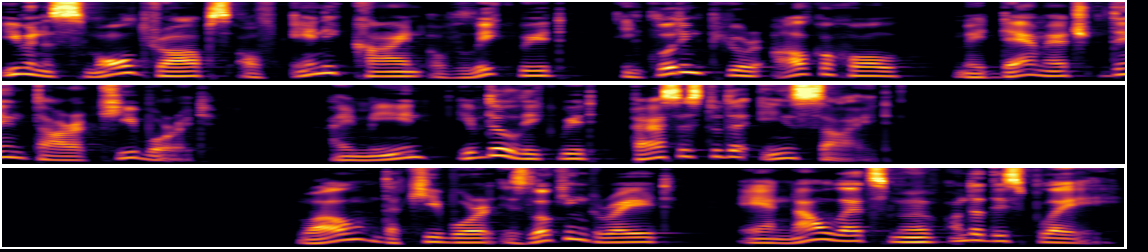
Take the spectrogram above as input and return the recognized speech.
Even small drops of any kind of liquid including pure alcohol, may damage the entire keyboard. I mean, if the liquid passes to the inside. Well, the keyboard is looking great, and now let's move on the display.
